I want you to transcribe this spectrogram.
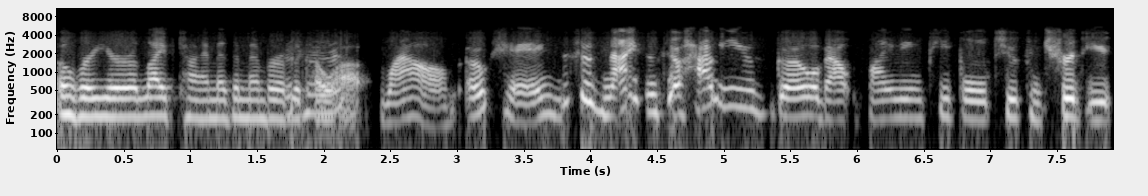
over your lifetime as a member of the Mhm. co-op. Wow. Okay. This is nice. And so, how do you go about finding people to contribute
